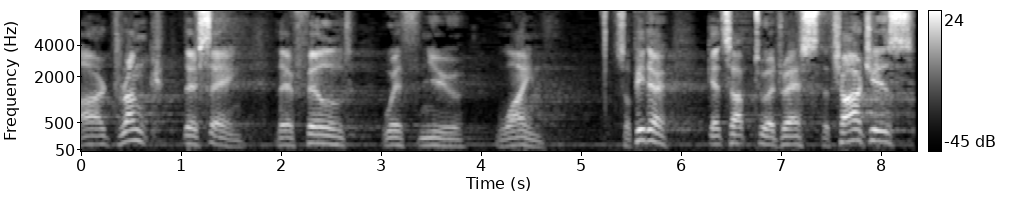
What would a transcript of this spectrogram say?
are drunk, they're saying. They're filled with new wine. So Peter gets up to address the charges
